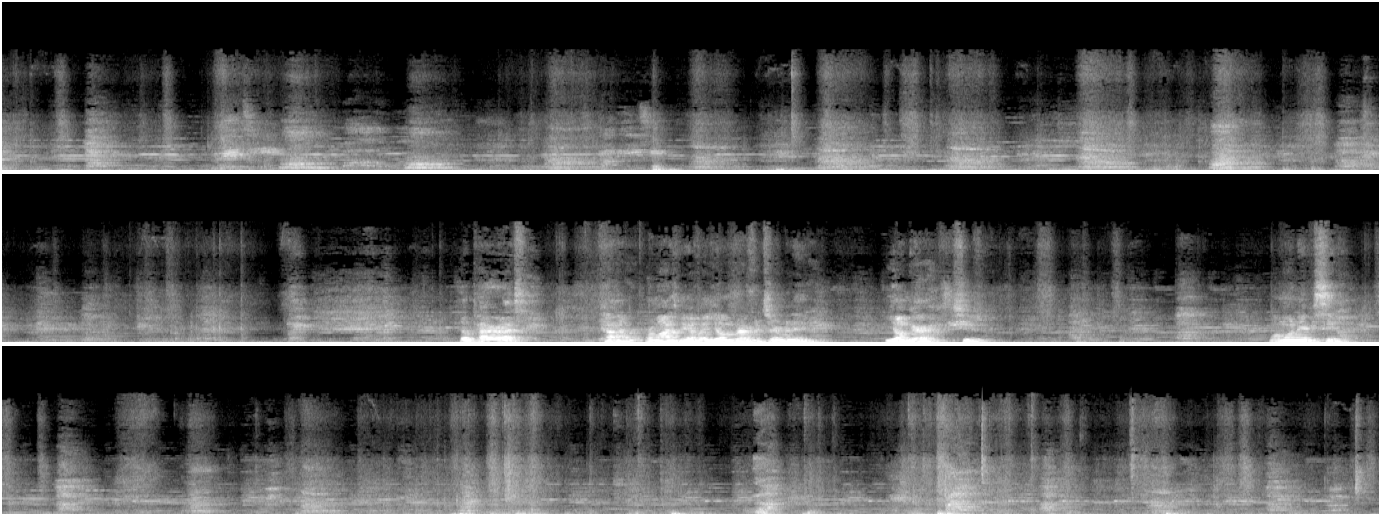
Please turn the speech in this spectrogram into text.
So Paradox kind of reminds me of a young Reverend Terminator. Younger, excuse me. One more Navy SEAL.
